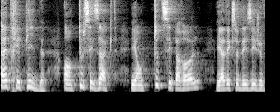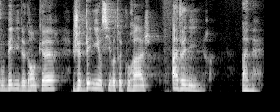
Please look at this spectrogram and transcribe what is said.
intrépide en tous ses actes et en toutes ses paroles, et avec ce baiser, je vous bénis de grand cœur, je bénis aussi votre courage à venir. Amen.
